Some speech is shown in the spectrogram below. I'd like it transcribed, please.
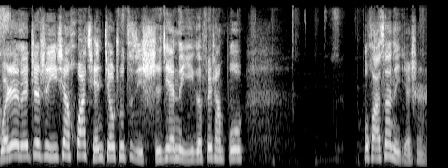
我认为这是一项花钱交出自己时间的一个非常不不划算的一件事儿。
